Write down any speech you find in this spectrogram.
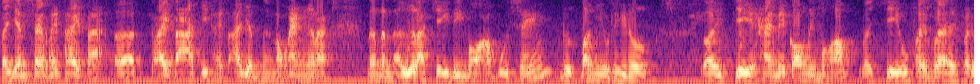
Tại vì anh sang phải thay tả ờ, thay tả chị thay tả giùm là nấu ăn nữa nè nên là nữ là chị đi mò ốc buổi sáng được bao nhiêu thì được. Rồi chiều hai mẹ con đi mò ốc rồi chiều phải về phải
